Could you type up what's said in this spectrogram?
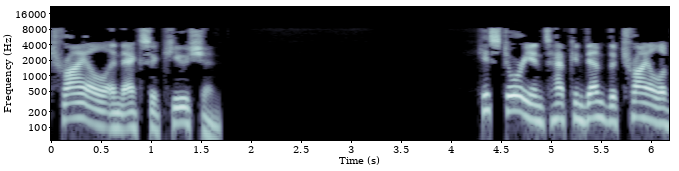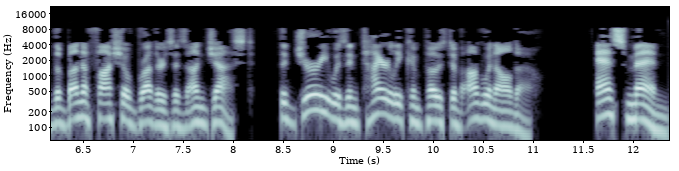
Trial and execution Historians have condemned the trial of the Bonifacio brothers as unjust. The jury was entirely composed of Aguinaldo's men,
